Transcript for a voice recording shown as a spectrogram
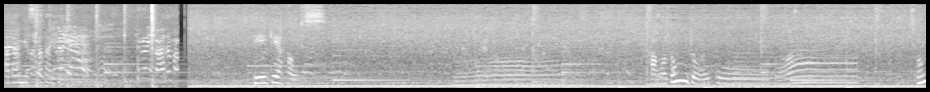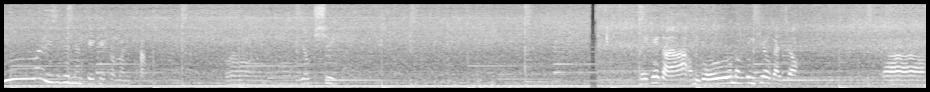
사람이 살아있네. 대게 하우스. 강호동도 오고, 와, 정말 이 집에는 대게가 많다. 와, 역시. 대게가 엉금엉금 기어가죠. 와.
